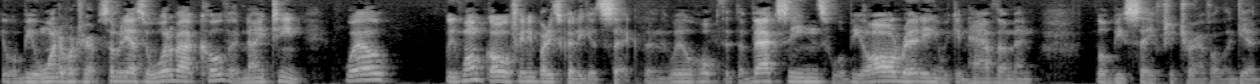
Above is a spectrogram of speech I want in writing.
It will be a wonderful trip. Somebody asked, well, what about COVID 19? Well, we won't go if anybody's going to get sick. Then we'll hope that the vaccines will be all ready and we can have them and we'll be safe to travel again.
